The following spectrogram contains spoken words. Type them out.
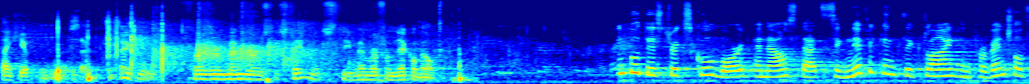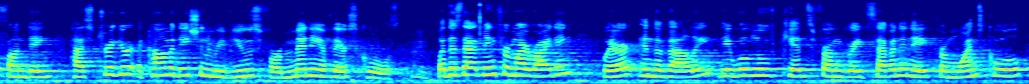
Thank you. Thank you. Further members' statements. The member from Nickel Belt. Rainbow District School Board announced that significant decline in provincial funding has triggered accommodation reviews for many of their schools. What does that mean for my riding? Where, in the Valley, they will move kids from grade 7 and 8 from one school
